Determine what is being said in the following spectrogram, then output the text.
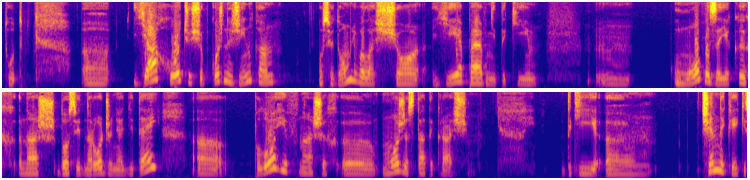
тут? Е, я хочу, щоб кожна жінка усвідомлювала, що є певні такі умови, за яких наш досвід народження дітей, е, пологів наших е, може стати кращим. Такі е, чинники, які,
